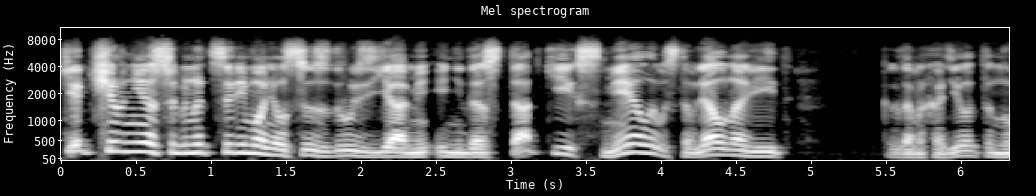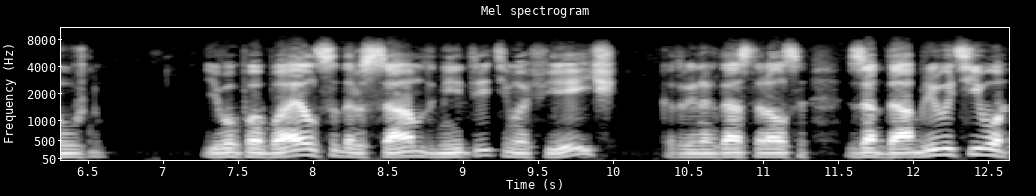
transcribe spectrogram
Кетчер не особенно церемонился с друзьями, и недостатки их смело выставлял на вид, когда находил это нужным. Его побаился даже сам Дмитрий Тимофеевич, который иногда старался задабривать его,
